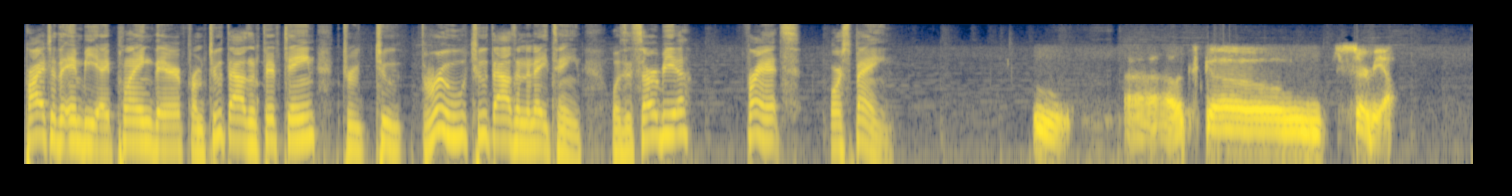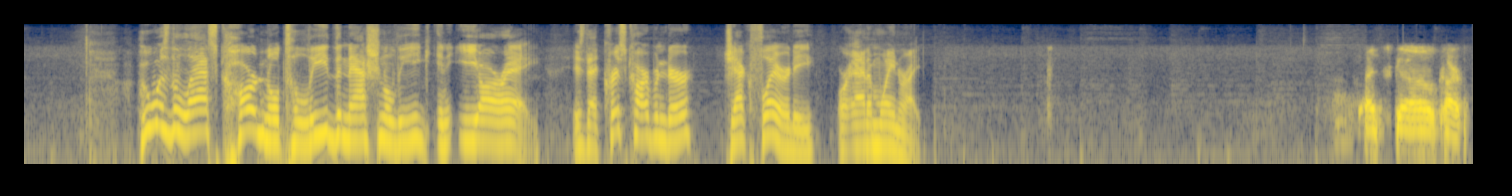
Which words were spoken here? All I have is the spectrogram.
prior to the NBA, playing there from 2015 through to through 2018? Was it Serbia, France, or Spain? Ooh. Uh, let's go Serbia. Who was the last Cardinal to lead the National League in ERA? Is that Chris Carpenter, Jack Flaherty, or Adam Wainwright? Let's go Carp.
